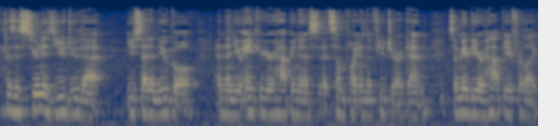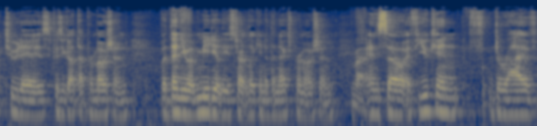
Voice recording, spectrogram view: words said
because as soon as you do that, you set a new goal and then you anchor your happiness at some point in the future again. So maybe you're happy for like 2 days because you got that promotion, but then you immediately start looking at the next promotion. Right. And so if you can f- derive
